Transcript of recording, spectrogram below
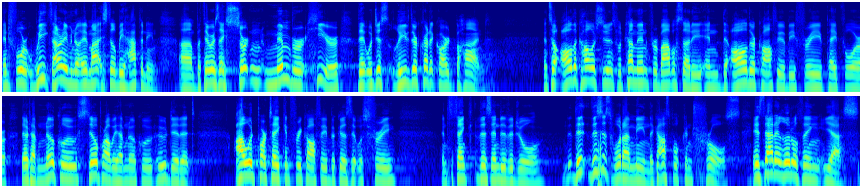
and for weeks, I don't even know, it might still be happening, uh, but there was a certain member here that would just leave their credit card behind. And so all the college students would come in for Bible study, and the, all their coffee would be free, paid for. They would have no clue, still probably have no clue who did it. I would partake in free coffee because it was free and thank this individual. Th- this is what I mean the gospel controls. Is that a little thing? Yes.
